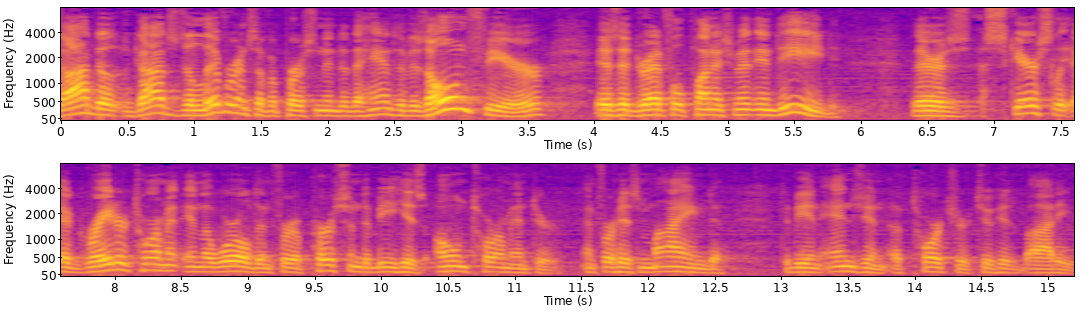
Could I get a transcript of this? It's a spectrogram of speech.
God, God's deliverance of a person into the hands of his own fear is a dreadful punishment indeed. There is scarcely a greater torment in the world than for a person to be his own tormentor and for his mind to be an engine of torture to his body.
